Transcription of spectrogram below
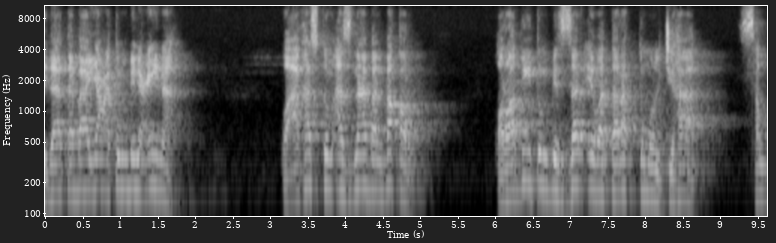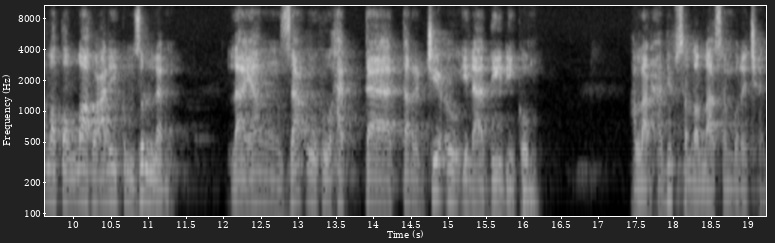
ইদা তাবায়াতুম বিল আইনা ওয়া আখাস্তুম আজনাব আল বাকর অরাদিতুম বিজ্জার ওয়া তারাকতুমুল জিহাদ, সাল্লাল্লাহু আলাইকুম জুল্লান লা ইয়ানজাউহু হাত্তা তারজিউ ইলা দীনিকুম। আল্লাহর হাবিব সাল্লাল্লাহু আলাইহি বলেছেন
